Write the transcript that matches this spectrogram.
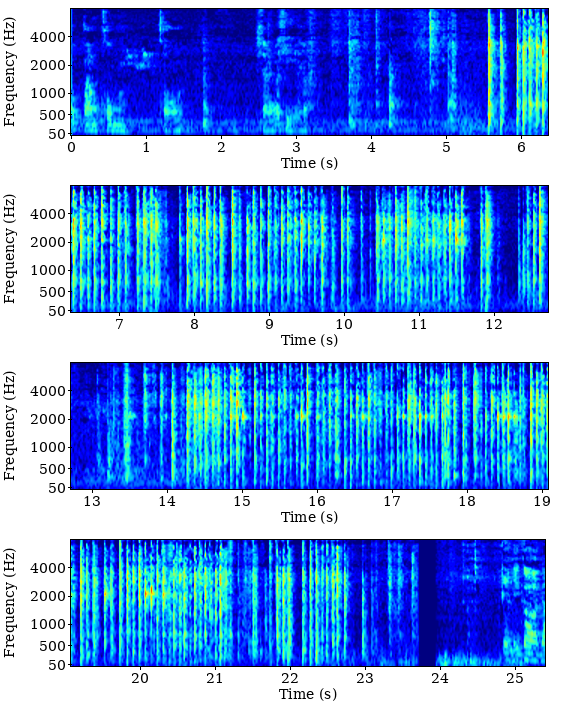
ลดความคมของสังกะสีนะครับอันนี้ก็ด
